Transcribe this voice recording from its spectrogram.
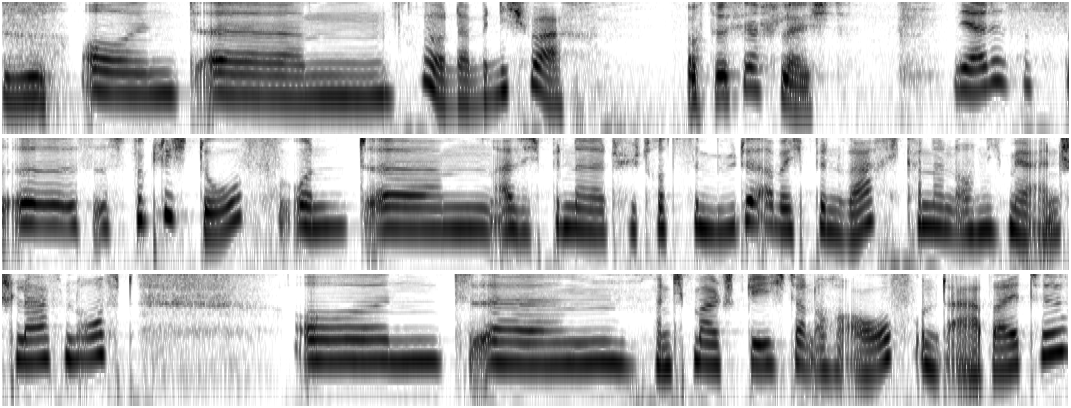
mhm. und ähm, ja, dann bin ich wach. Ach, das ist ja schlecht. Ja, das ist, äh, es ist wirklich doof. Und ähm, also ich bin dann natürlich trotzdem müde, aber ich bin wach. Ich kann dann auch nicht mehr einschlafen oft. Und ähm, manchmal stehe ich dann auch auf und arbeite.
